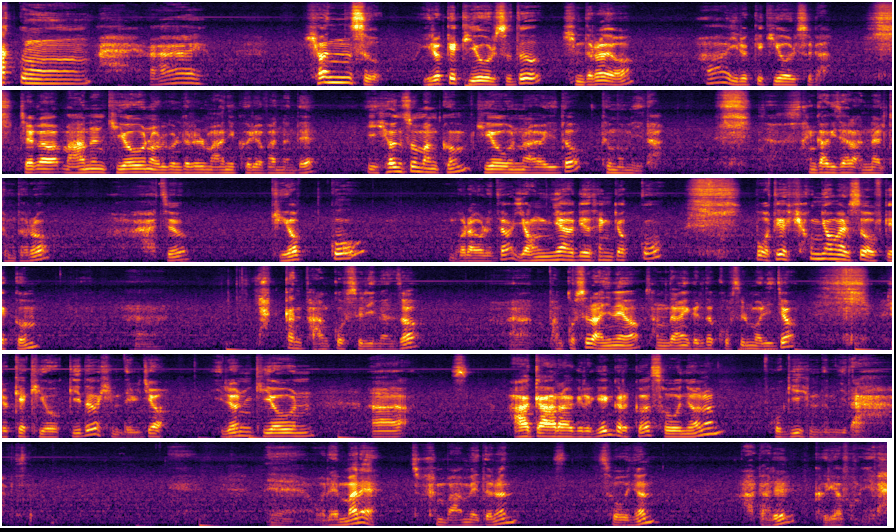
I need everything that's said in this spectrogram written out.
까꿍. 아, 현수. 이렇게 귀여울 수도 힘들어요. 아, 이렇게 귀여울 수가. 제가 많은 귀여운 얼굴들을 많이 그려봤는데, 이 현수만큼 귀여운 아이도 드뭅니다. 생각이 잘 안 날 정도로 아주 귀엽고, 뭐라 그러죠? 영리하게 생겼고, 뭐 어떻게 형용할 수 없게끔 아, 약간 반곱슬이면서 아, 반곱슬 아니네요. 상당히 그래도 곱슬머리죠. 이렇게 귀엽기도 힘들죠. 이런 귀여운 아, 아가라 그러긴 그렇고 소녀는 보기 힘듭니다. 예, 오랜만에 참 마음에 드는 소년 아가를 그려봅니다.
